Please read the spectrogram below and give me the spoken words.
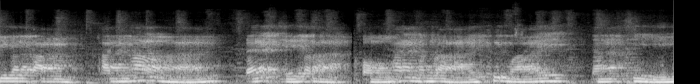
วีรกรรมอันห้าวหาร และเสียสละของท่านทั้งหลายขึ้นไว้ณที่นี้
